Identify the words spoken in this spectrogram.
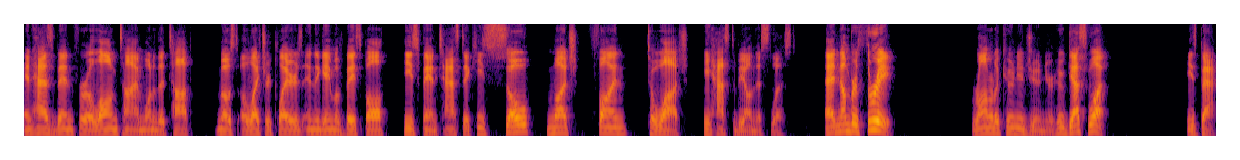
and has been for a long time one of the top most electric players in the game of baseball. He's fantastic. He's so much fun to watch. He has to be on this list. At number three, Ronald Acuna Jr., who, guess what? He's back.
